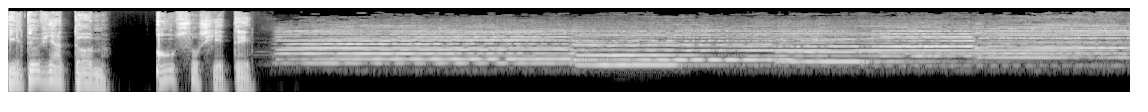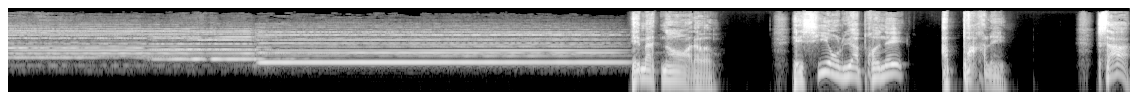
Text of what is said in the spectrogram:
Il devient homme en société. Et maintenant alors? Et si on lui apprenait à parler? Ça,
